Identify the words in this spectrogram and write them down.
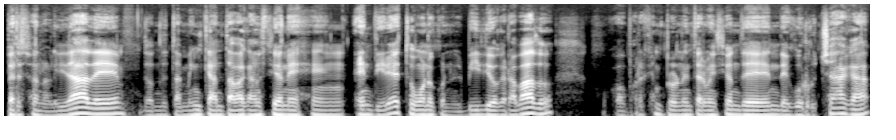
personalidades, donde también cantaba canciones en, directo, bueno, con el vídeo grabado, como por ejemplo una intervención de, Gurruchaga.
